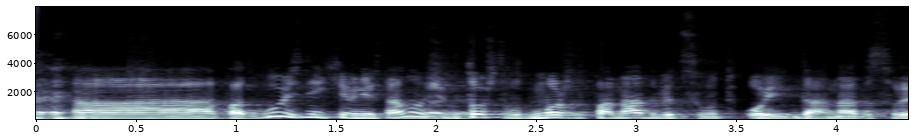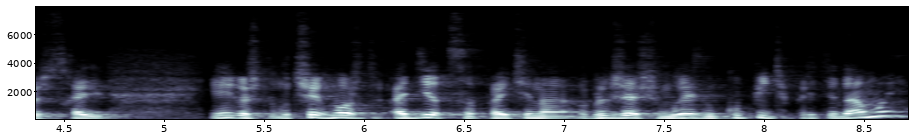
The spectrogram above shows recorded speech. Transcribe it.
это. А, подгузники у них там, ну, в общем, Да-да. то, что вот может понадобиться, вот, ой, да, надо срочно сходить. И они говорят, что вот человек может одеться, пойти на в ближайший магазин, купить и прийти домой,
